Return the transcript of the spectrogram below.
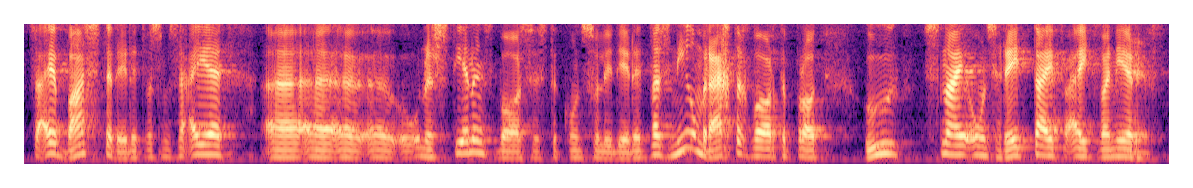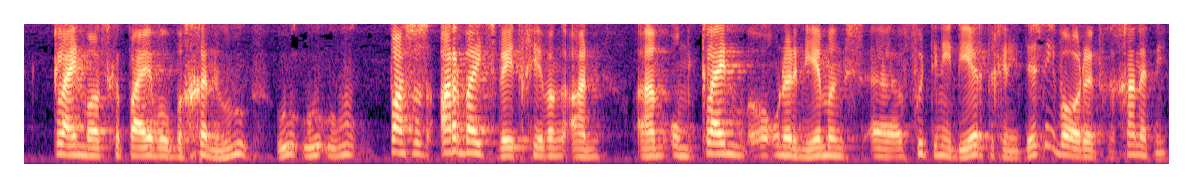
sy eie bas te red. Dit was om sy eie uh uh, uh, uh ondersteuningsbasis te konsolideer. Dit was nie om regtig waar te praat hoe sny ons red tape uit wanneer Nee. Klein maatskappye wil begin. Hoe hoe hoe hoe pas ons arbeidswetgewing aan um, om klein ondernemings uh, voet in die deur te gee nie. Dis nie waar dit gegaan het nie.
